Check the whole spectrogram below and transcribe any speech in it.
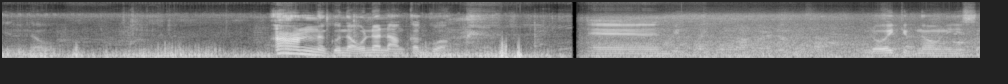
You know. Naguna-una na ang kagwang. And Loy kib na ni isa.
